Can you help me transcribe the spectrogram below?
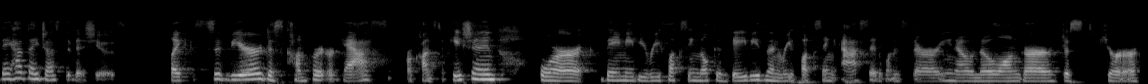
they have digestive issues like severe discomfort or gas or constipation or they may be refluxing milk as babies and refluxing acid once they're you know no longer just pure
